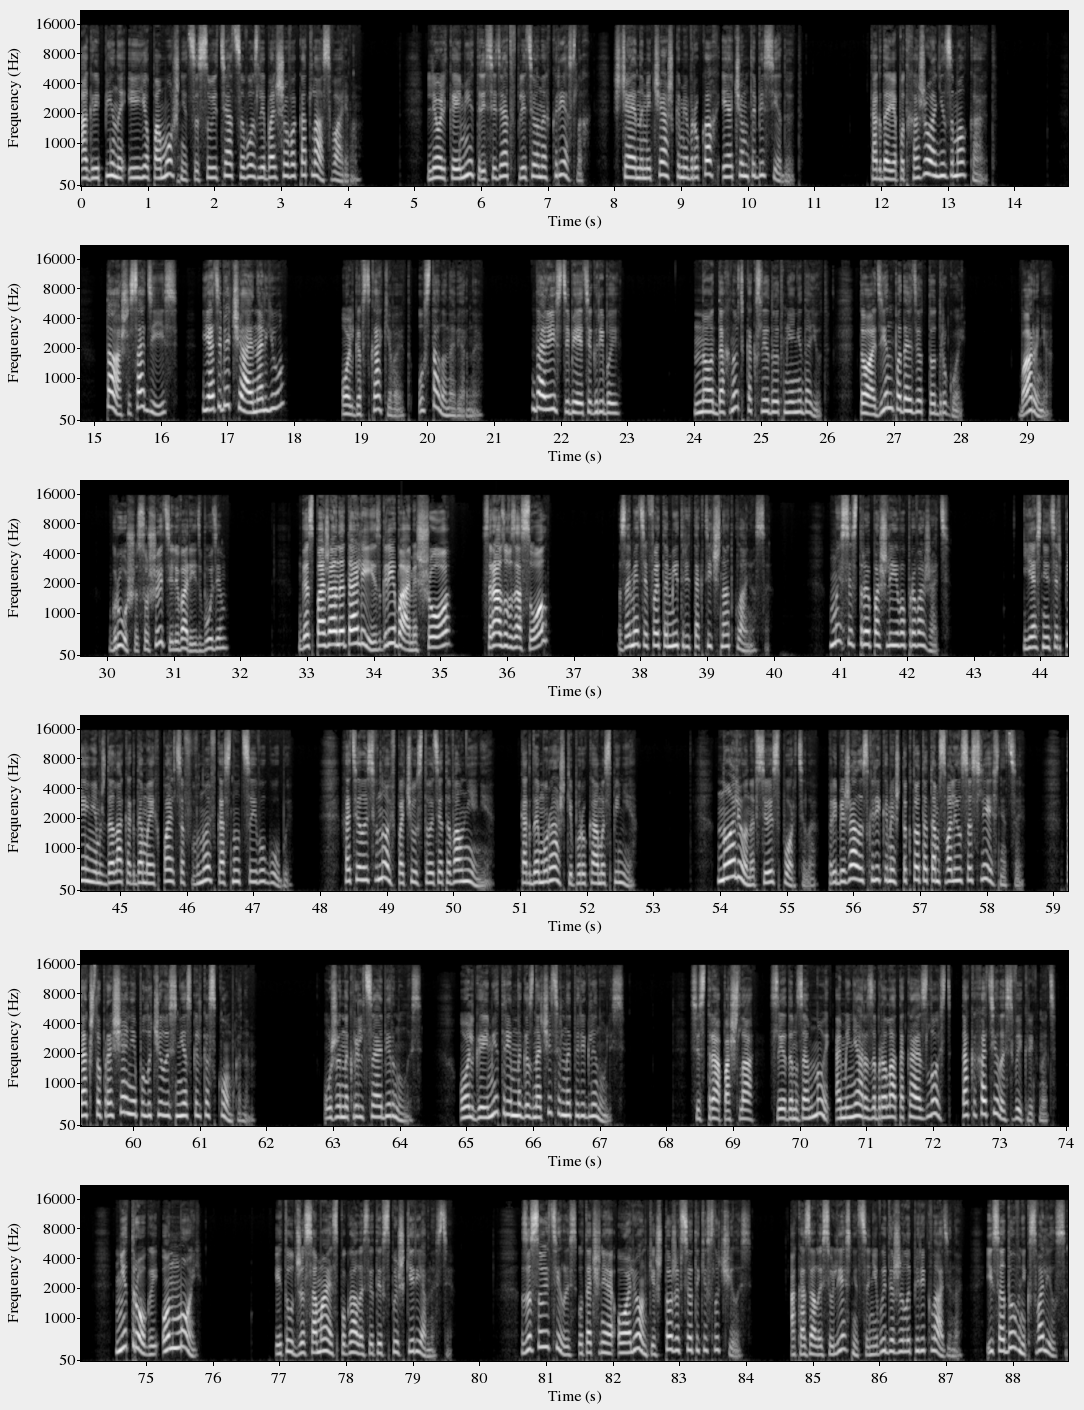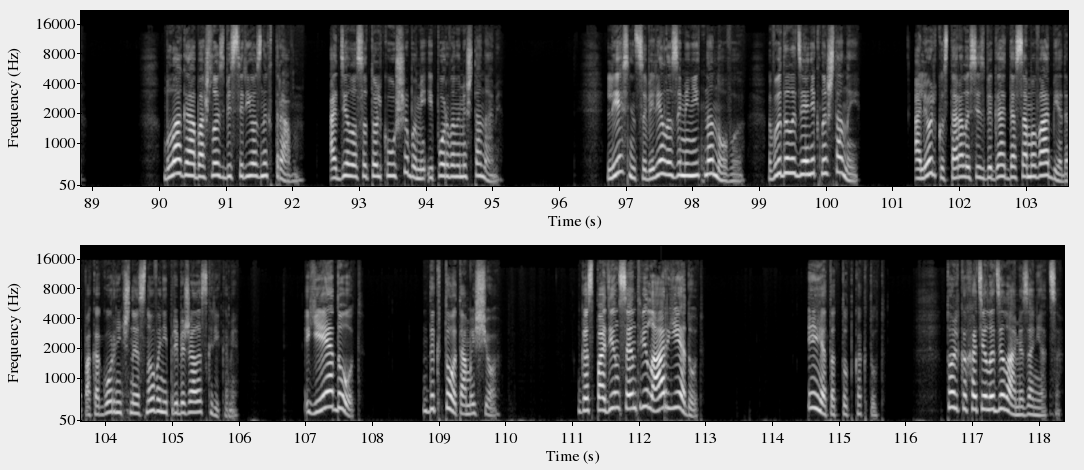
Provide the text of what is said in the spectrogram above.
Агриппина и ее помощницы суетятся возле большого котла с варевом. Лёлька и Митри сидят в плетеных креслах с чайными чашками в руках и о чем то беседуют. Когда я подхожу, они замолкают. «Таша, садись, я тебе чай налью». Ольга вскакивает, устала, наверное. «Дались тебе эти грибы». Но отдохнуть как следует мне не дают. То один подойдет, то другой. «Барыня, груши сушить или варить будем?» «Госпожа Натали, с грибами шо? Сразу в засол?» Заметив это, Митрий тактично откланялся. Мы с сестрой пошли его провожать. Я с нетерпением ждала, когда моих пальцев вновь коснутся его губы. Хотелось вновь почувствовать это волнение, когда мурашки по рукам и спине. Но Алена все испортила, прибежала с криками, что кто-то там свалился с лестницы, так что прощание получилось несколько скомканным. Уже на крыльце обернулась. Ольга и Митрий многозначительно переглянулись. Сестра пошла следом за мной, а меня разобрала такая злость, так и хотелось выкрикнуть. «Не трогай, он мой!» И тут же сама испугалась этой вспышки ревности. Засуетилась, уточняя у Алёнки, что же все таки случилось. Оказалось, у лестницы не выдержала перекладина, и садовник свалился. Благо обошлось без серьезных травм, отделался только ушибами и порванными штанами. Лестницу велела заменить на новую, выдала денег на штаны. А Лёльку старалась избегать до самого обеда, пока горничная снова не прибежала с криками. «Едут!» «Да кто там еще? «Господин Сент-Вилар едут!» И этот тут как тут. Только хотела делами заняться.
